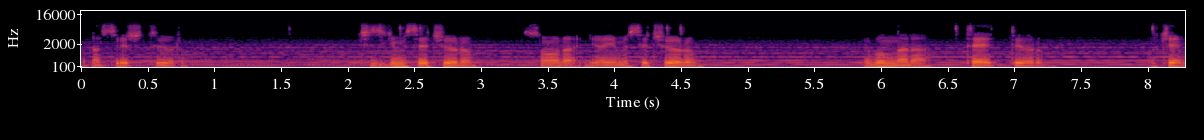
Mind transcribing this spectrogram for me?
Buna seç diyorum. Çizgimi seçiyorum. Sonra yayımı seçiyorum. Ve bunlara teğet diyorum. Okey.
